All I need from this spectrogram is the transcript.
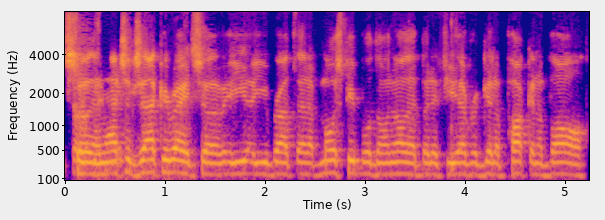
So, and that's exactly right. So you, you brought that up. Most people don't know that, but if you ever get a puck and a ball,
